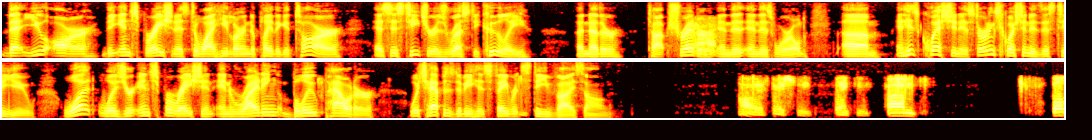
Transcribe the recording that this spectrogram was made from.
that you are the inspiration as to why he learned to play the guitar as his teacher is Rusty Cooley, another top shredder in the, in this world. Um, and his question is Sterling's question is this to you. What was your inspiration in writing Blue Powder, which happens to be his favorite Steve Vai song? Oh, that's very sweet. Thank you. Um, well,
